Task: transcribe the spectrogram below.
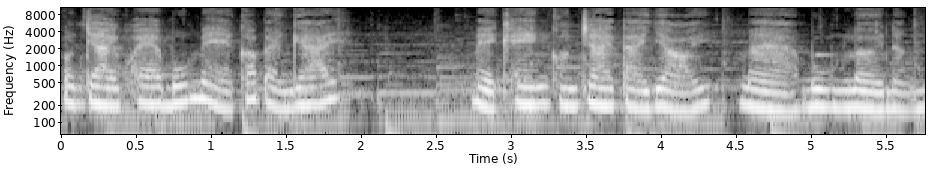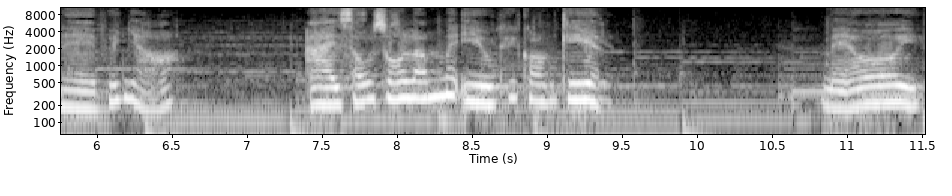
Con trai khoe bố mẹ có bạn gái. Mẹ khen con trai tài giỏi Mà buồn lời nặng nề với nhỏ. Ai xấu số lắm mới yêu cái con kia. Mẹ ơi,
